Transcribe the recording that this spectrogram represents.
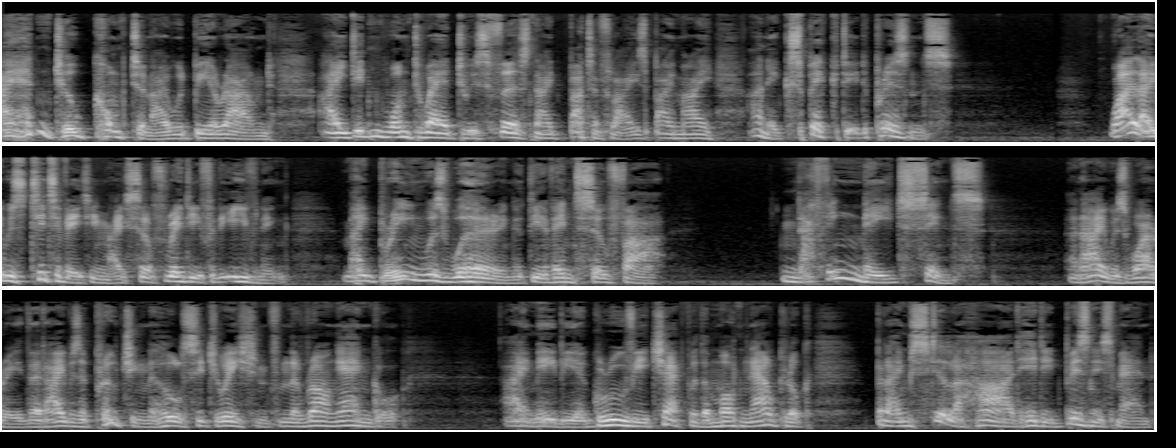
I hadn't told Compton I would be around. I didn't want to add to his first night butterflies by my unexpected presence. While I was titivating myself ready for the evening, my brain was whirring at the events so far. Nothing made sense, and I was worried that I was approaching the whole situation from the wrong angle. I may be a groovy chap with a modern outlook, but I'm still a hard-headed businessman.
